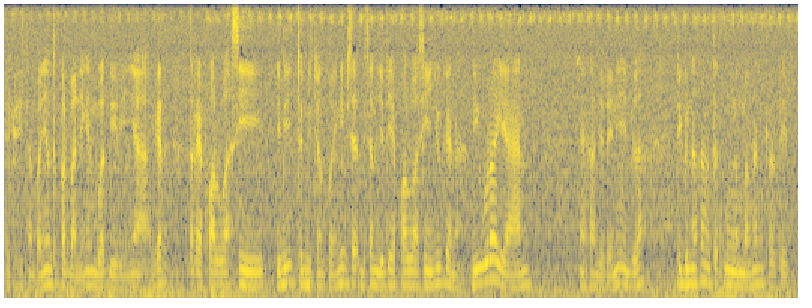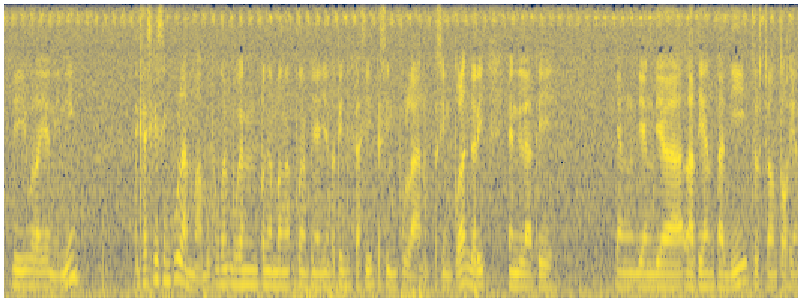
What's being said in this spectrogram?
Dikasih contohnya untuk perbandingan buat dirinya agar terevaluasi. Jadi di contoh ini bisa bisa menjadi evaluasinya juga. Nah di urayan yang selanjutnya ini adalah digunakan untuk mengembangkan kreatif. Di urayan ini dikasih kesimpulan mah bukan bukan pengembangan bukan penyajian tapi dikasih kesimpulan. Kesimpulan dari yang dilatih yang yang dia latihan tadi terus contoh yang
